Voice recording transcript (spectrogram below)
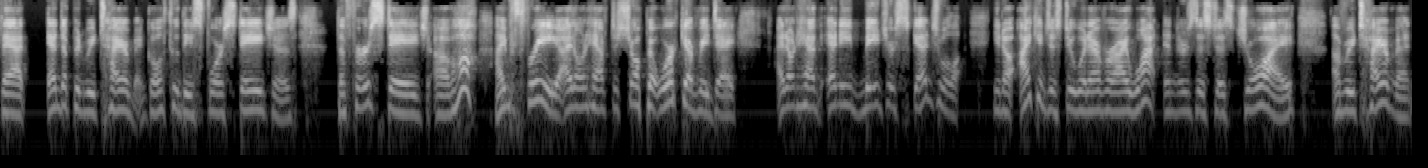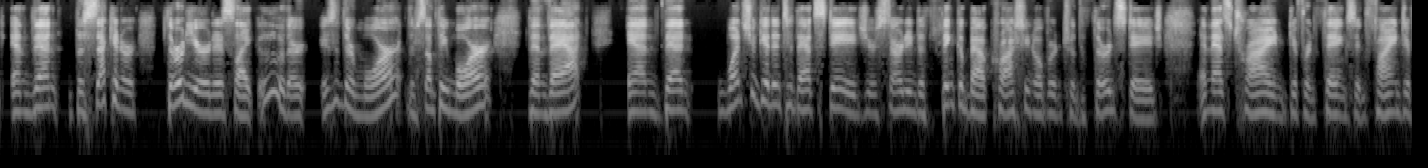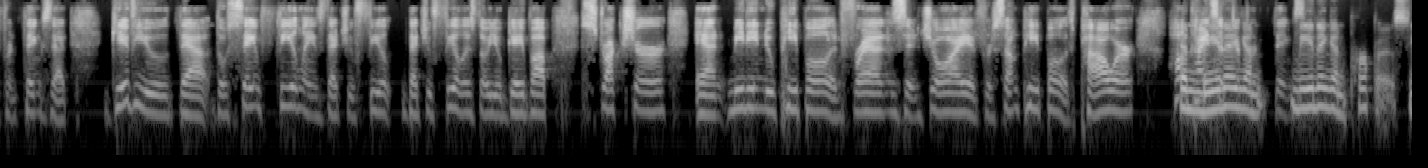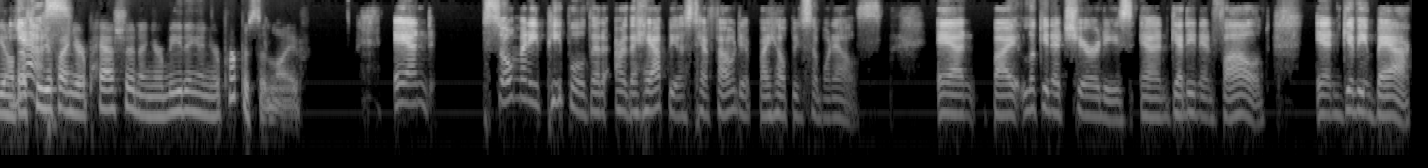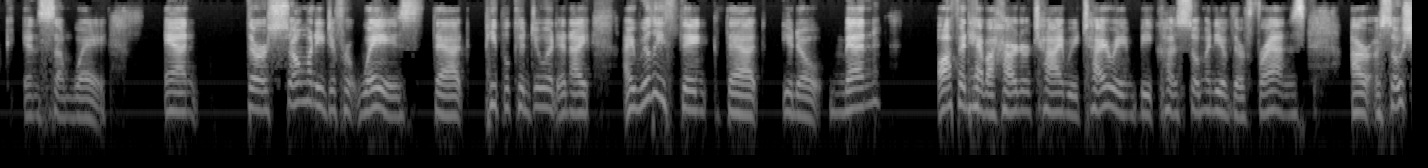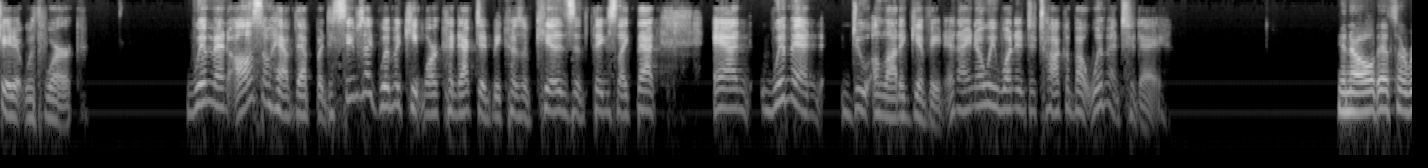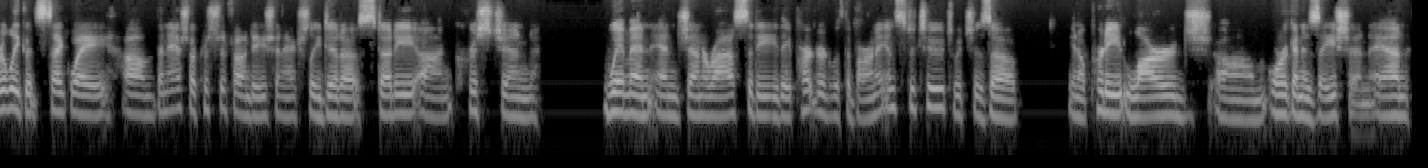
that end up in retirement go through these four stages. The first stage of, oh, I'm free. I don't have to show up at work every day. I don't have any major schedule. You know, I can just do whatever I want. And there's this just joy of retirement. And then the second or third year, it's like, ooh, there isn't there more? There's something more than that. And then once you get into that stage, you're starting to think about crossing over into the third stage, and that's trying different things and find different things that give you that those same feelings that you feel that you feel as though you gave up structure and meeting new people and friends and joy. And for some people, it's power, all and kinds meaning of different and things. meaning and purpose. You know, that's where you find your passion and your meaning and your purpose in life. And so many people that are the happiest have found it by helping someone else and by looking at charities and getting involved and giving back in some way. And there are so many different ways that people can do it. And I, I really think that, you know, men often have a harder time retiring because so many of their friends are associated with work women also have that, but it seems like women keep more connected because of kids and things like that. And women do a lot of giving. And I know we wanted to talk about women today. You know, that's a really good segue. Um, the National Christian Foundation actually did a study on Christian women and generosity. They partnered with the Barna Institute, which is a, you know, pretty large um, organization. And,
